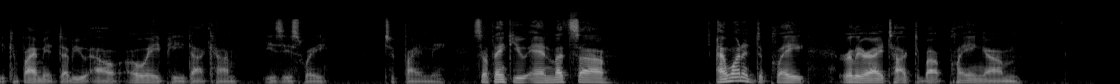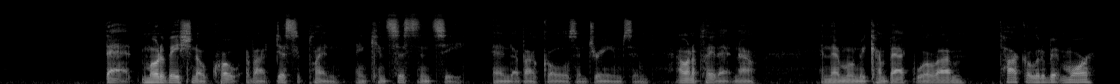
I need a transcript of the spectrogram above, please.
you can find me at WLOAP.com. Easiest way to find me. So thank you. And let's, uh, I wanted to play, earlier I talked about playing um, that motivational quote about discipline and consistency and about goals and dreams. And I want to play that now. And then when we come back, we'll um, talk a little bit more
